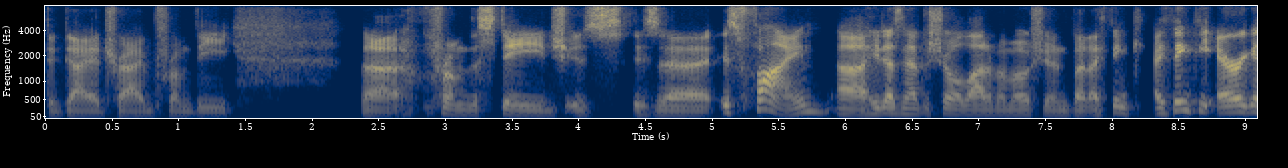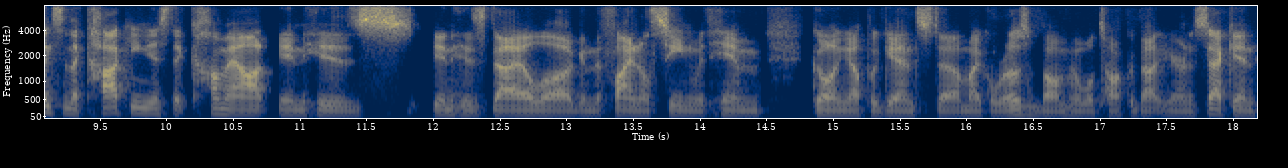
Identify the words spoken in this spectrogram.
the diatribe from the uh from the stage is is uh is fine. Uh he doesn't have to show a lot of emotion but i think i think the arrogance and the cockiness that come out in his in his dialogue and the final scene with him going up against uh, michael rosenbaum who we'll talk about here in a second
